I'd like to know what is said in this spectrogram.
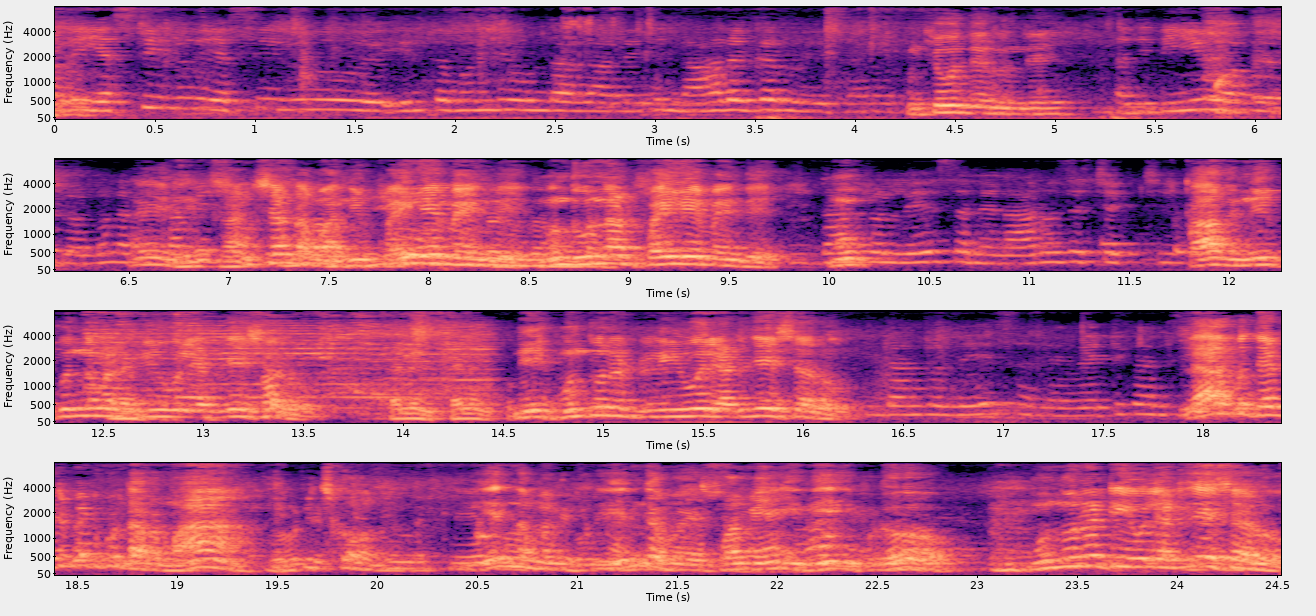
అదే ఎస్టీలు ఎస్సీలు ఇంతమంది ఉండాలా అనేది నా దగ్గర లేదు సార్. ఇంకెవరి దగ్గర ఉంది? అది డిఈఓ ఆఫీస్లో ఏయ్, కన్సల్ట్ అమ్మా నీ ఫైల్ ఏమైంది? ముందు ఉన్నట్టు ఫైల్ ఏమైంది? ము- దాంట్లో లేదు సార్ నేను ఆ రోజే చెక్ చేసి కాదు నీకున్నట్టు నీ ఊళ్ళు ఎట్ట చేశారు. నీకు ముందున్నట్టు నీ ఊళ్ళు ఎట్ట చేశారు. లేకపోతే ఎట్ట పెట్టుకుంటారమ్మా? ఏందమ్మా ఇప్పుడు? ఏందమ్మా స్వామి ఇది? ఇప్పుడు ముందున్నట్టు ఈ ఊళ్ళు ఎట్ట చేశారు?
